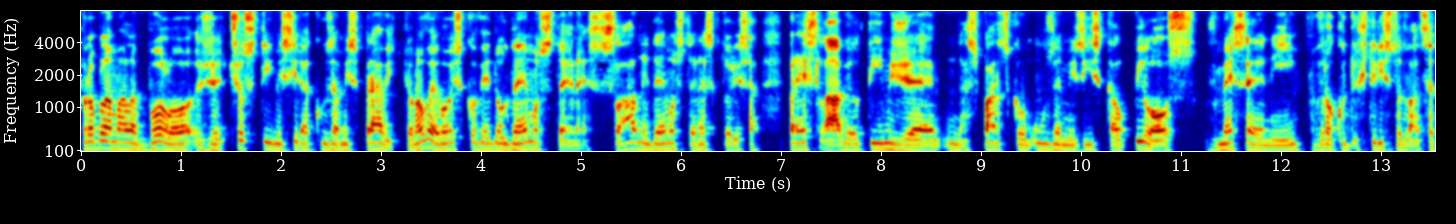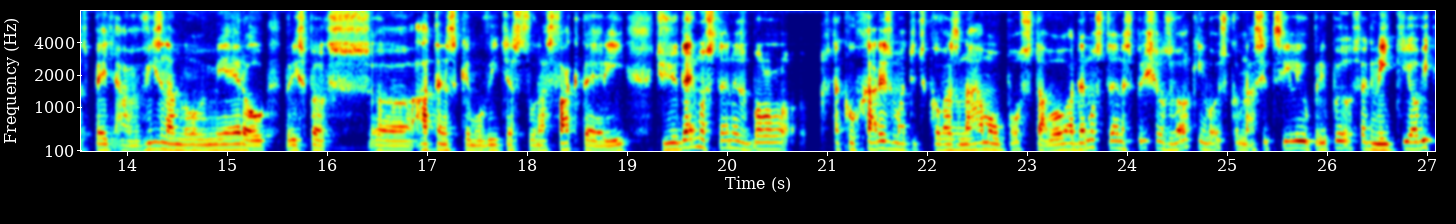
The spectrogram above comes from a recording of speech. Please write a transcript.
problém ale bolo, že čo s tými Syrakúzami spraviť. To nové vojsko viedol Demosthenes, slávny Demosthenes, ktorý sa preslávil tým, že na spartskom území získal Pilos v Mesénii v roku 425 a významnou mierou prispel k uh, atenskému víťazstvu na Sfaktérii. Čiže Demosthenes bol takou charizmatickou a známou postavou a Demosthenes prišiel s veľkým vojskom na Sicíliu, pripojil sa k Nikiovi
